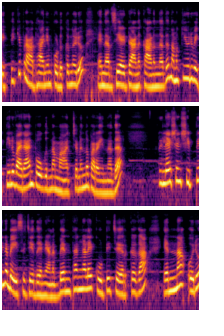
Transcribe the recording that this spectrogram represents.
വ്യക്തിക്ക് പ്രാധാന്യം കൊടുക്കുന്ന ഒരു എനർജി ആയിട്ടാണ് കാണുന്നത്. നമുക്ക് ഈ ഒരു വ്യക്തിയിൽ വരാൻ പോകുന്ന മാറ്റം എന്ന് പറയുന്നത് റിലേഷൻഷിപ്പിനെ ബേസ് ചെയ്ത് തന്നെയാണ്. ബന്ധങ്ങളെ കൂട്ടിച്ചേർക്കുക എന്ന ഒരു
